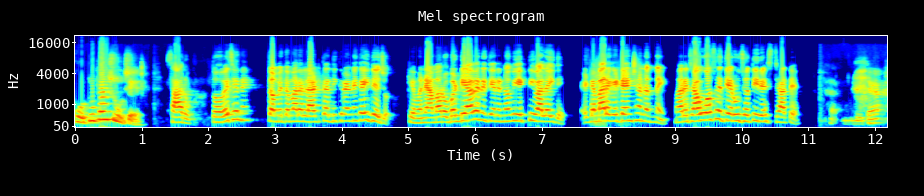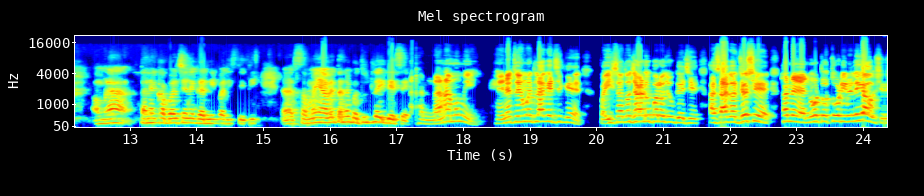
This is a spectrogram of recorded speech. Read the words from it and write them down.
ખોટું પણ શું છે? સારું. તો હવે છે ને તમે તમારા લાડકા દીકરાને કહી દેજો કે મને આ મારો બર્થડે આવે ને ત્યારે નવી એક્ટિવા લઈ દે. એટલે મારે કઈ ટેન્શન જ નહીં. મારે જવું હશે ત્યારે હું જતી રહીશ જાતે. બેટા હમણાં તને ખબર છે ને ઘરની પરિસ્થિતિ. સમય આવે તને બધું જ લઈ દેશે. ના ના મમ્મી એને તો એમ જ લાગે છે કે પૈસા તો ઝાડ ઉપર જ ઉગે છે. આ સાગર જશે અને નોટો તોડીને લઈ આવશે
